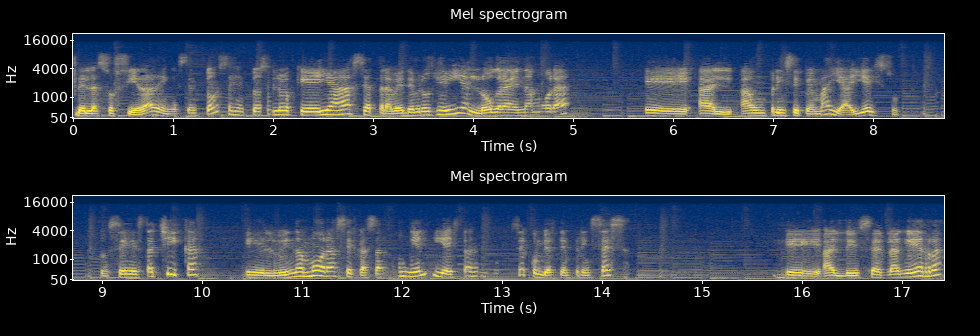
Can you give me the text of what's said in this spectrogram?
de la sociedad en ese entonces. Entonces lo que ella hace a través de brujería logra enamorar al, a un príncipe maya, Yesu. Entonces esta chica lo enamora, se casa con él y ahí está se convierte en princesa. Eh, al irse a la guerra,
